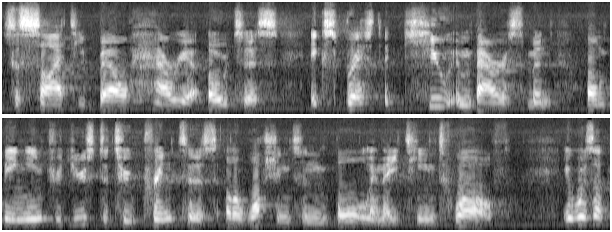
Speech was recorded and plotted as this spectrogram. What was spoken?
Society belle Harriet Otis expressed acute embarrassment on being introduced to two printers at a Washington ball in 1812. It was a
